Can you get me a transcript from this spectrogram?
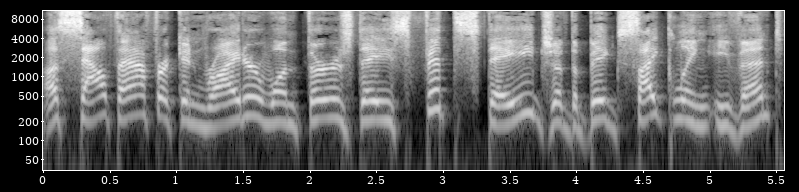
a South African rider won Thursday's fifth stage of the big cycling event.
